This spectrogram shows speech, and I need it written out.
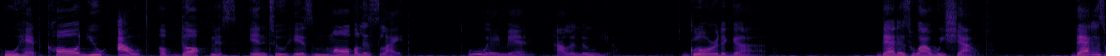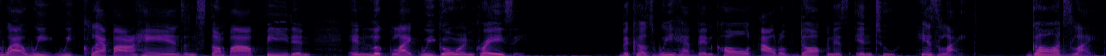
who hath called you out of darkness into his marvelous light. Ooh, amen. Hallelujah. Glory to God. That is why we shout. That is why we, we clap our hands and stump our feet and, and look like we going crazy. Because we have been called out of darkness into his light, God's light,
